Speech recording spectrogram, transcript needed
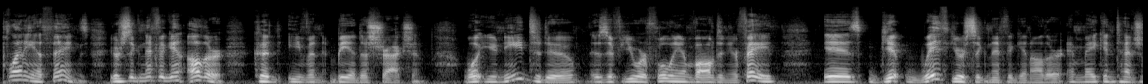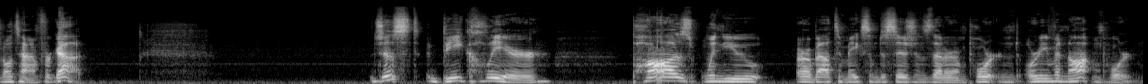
plenty of things. Your significant other could even be a distraction. What you need to do is if you are fully involved in your faith is get with your significant other and make intentional time for God. Just be clear. Pause when you are about to make some decisions that are important or even not important.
